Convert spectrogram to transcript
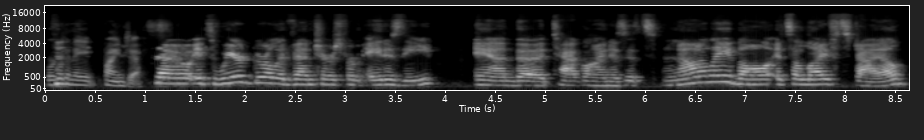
Where can they find you? So it's Weird Girl Adventures from A to Z. And the tagline is it's not a label, it's a lifestyle.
